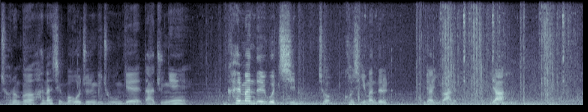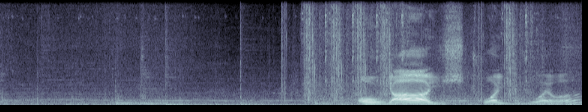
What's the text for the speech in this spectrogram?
저런 거 하나씩 먹어주는 게 좋은 게 나중에 칼 만들고 집 저 거시기 만들 야 이거 안해. 야 어우 야 이씨 좋아 이거 좋아요.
